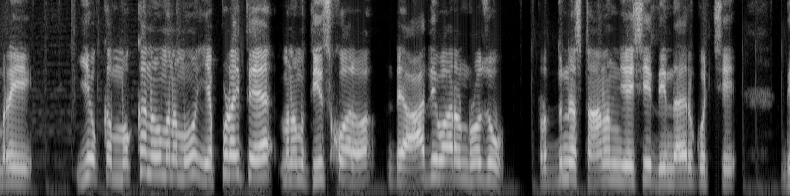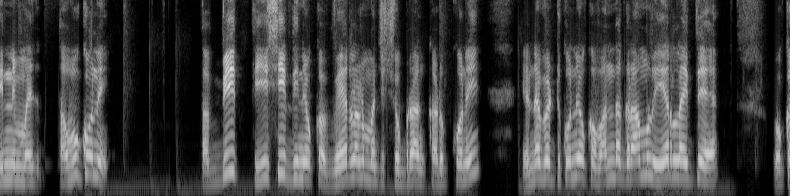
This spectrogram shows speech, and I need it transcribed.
మరి ఈ యొక్క మొక్కను మనము ఎప్పుడైతే మనము తీసుకోవాలో అంటే ఆదివారం రోజు ప్రొద్దున్న స్నానం చేసి దీని దగ్గరకు వచ్చి దీన్ని తవ్వుకొని తవ్వి తీసి దీని యొక్క వేర్లను మంచి శుభ్రంగా కడుక్కొని ఎండబెట్టుకొని ఒక వంద గ్రాములు ఏర్లు అయితే ఒక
